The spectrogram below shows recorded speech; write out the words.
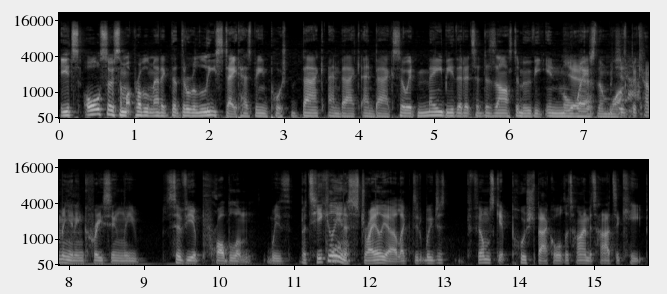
It's also somewhat problematic that the release date has been pushed back and back and back, so it may be that it's a disaster movie in more ways than which one. is becoming an increasingly severe problem with, particularly in Australia. Like, did we just films get pushed back all the time? It's hard to keep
